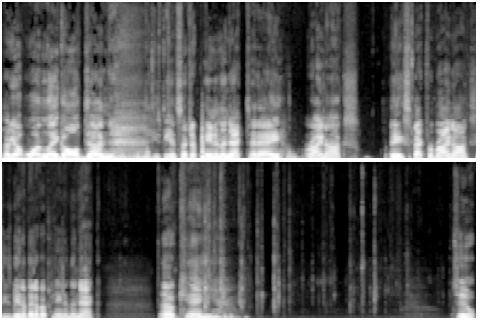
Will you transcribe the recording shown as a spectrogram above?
I got one leg all done. He's being such a pain in the neck today, Rhinox. I expect from Rhinox, he's being a bit of a pain in the neck. Okay. To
